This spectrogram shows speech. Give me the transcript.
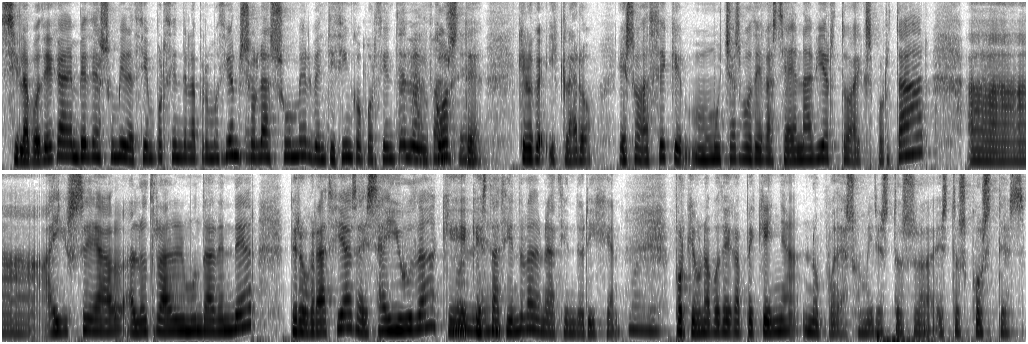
si la bodega en vez de asumir el 100% de la promoción, solo asume el 25% del coste. Que, y claro, eso hace que muchas bodegas se hayan abierto a exportar, a, a irse a, al otro lado del mundo a vender, pero gracias a esa ayuda que, que está haciendo la denominación de origen. Porque una bodega pequeña no puede asumir estos, estos costes.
